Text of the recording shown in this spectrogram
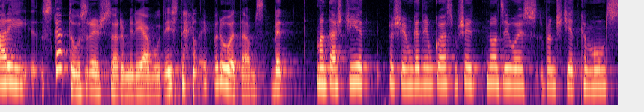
Arī skatuves režisoram ir jābūt iztēlei, protams, bet man tā šķiet, pa šiem gadiem, ko esmu šeit nodzīvojis, man šķiet, ka mums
